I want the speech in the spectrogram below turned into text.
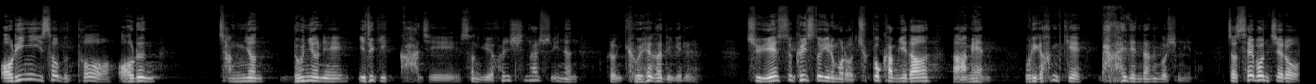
어린이서부터 어른, 장년, 노년에 이르기까지 선교에 헌신할 수 있는 그런 교회가 되기를 주 예수 그리스도 이름으로 축복합니다. 아멘. 우리가 함께 나가야 된다는 것입니다. 자, 세 번째로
